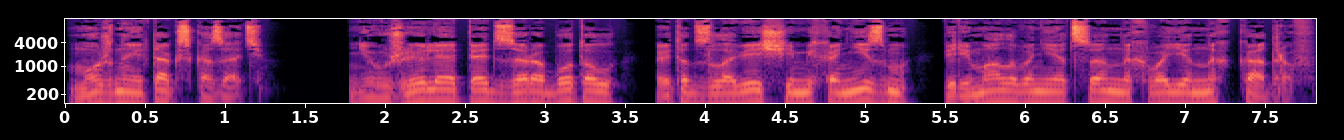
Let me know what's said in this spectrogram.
можно и так сказать. Неужели опять заработал этот зловещий механизм перемалывания ценных военных кадров?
